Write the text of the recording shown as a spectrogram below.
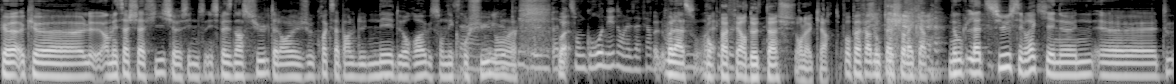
Que, que le- un message s'affiche, c'est une, une espèce d'insulte. Alors, je crois que ça parle du nez de rogue, son nez crochu, non le euh, prix de ne pas ouais. mettre son gros nez dans les affaires de Euh, voilà, son- Pour quelque pas faire de tâches sur la carte. pour pas faire de tâches sur la carte. Donc là-dessus, c'est vrai qu'il y a une, une, euh, tout-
